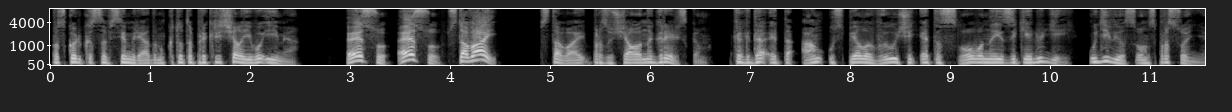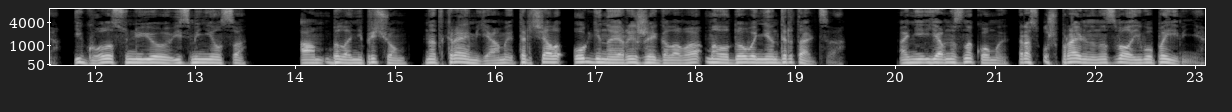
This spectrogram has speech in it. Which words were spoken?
поскольку совсем рядом кто-то прокричал его имя. «Эсу! Эсу! Вставай!» «Вставай» прозвучало на грельском. Когда это Ам успела выучить это слово на языке людей, удивился он с просонья, и голос у нее изменился. Ам была ни при чем. Над краем ямы торчала огненная рыжая голова молодого неандертальца. Они явно знакомы, раз уж правильно назвал его по имени.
